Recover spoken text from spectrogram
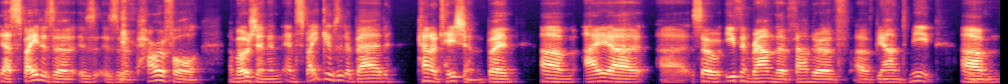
yeah, spite is a is is a powerful emotion and and spite gives it a bad connotation but um i uh, uh so ethan brown the founder of of beyond meat um mm-hmm.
